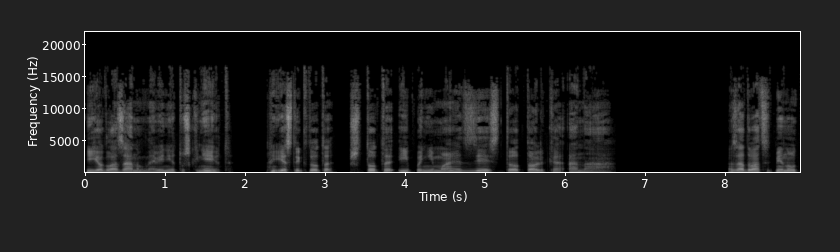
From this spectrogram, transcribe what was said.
Ее глаза на мгновение тускнеют. Если кто-то что-то и понимает здесь, то только она. За 20 минут,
